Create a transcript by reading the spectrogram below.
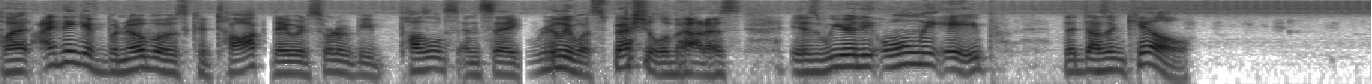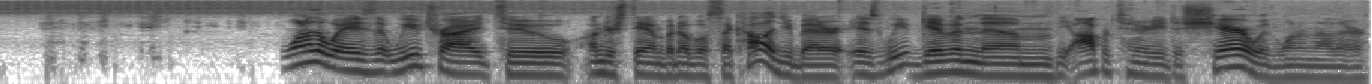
But I think if bonobos could talk, they would sort of be puzzled and say, really what's special about us is we are the only ape that doesn't kill. One of the ways that we've tried to understand bonobo psychology better is we've given them the opportunity to share with one another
